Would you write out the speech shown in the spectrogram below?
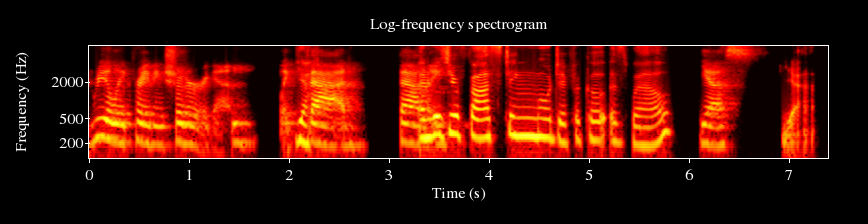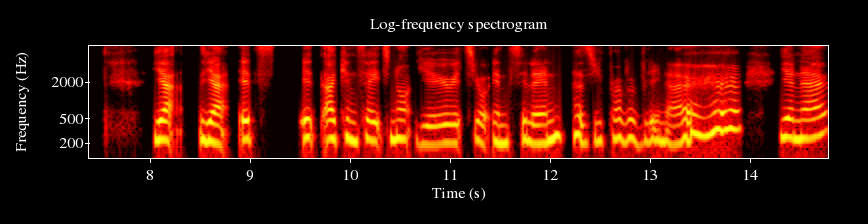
really craving sugar again, like yeah. bad, bad. And was your fasting more difficult as well? Yes. Yeah. Yeah. Yeah. It's it I can say it's not you, it's your insulin, as you probably know, you know,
